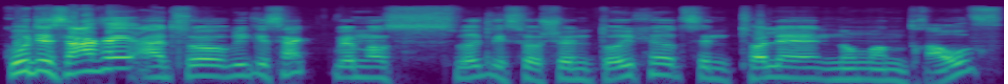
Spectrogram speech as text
Gute Sache. Also, wie gesagt, wenn man es wirklich so schön durchhört, sind tolle Nummern drauf.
